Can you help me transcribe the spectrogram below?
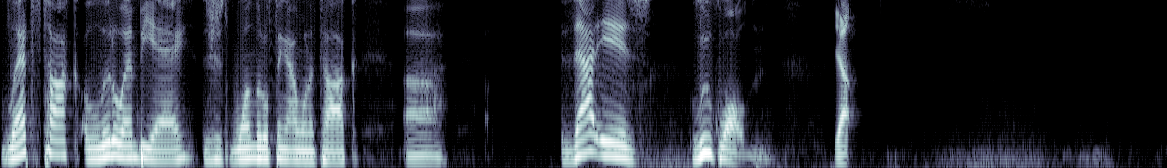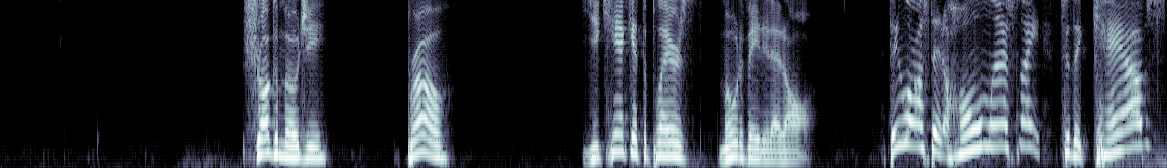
Let's talk a little NBA. There's just one little thing I want to talk. Uh, that is Luke Walton. Yeah, Shrug emoji. Bro, you can't get the players motivated at all. They lost at home last night to the Cavs.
